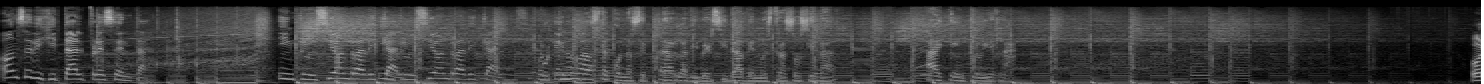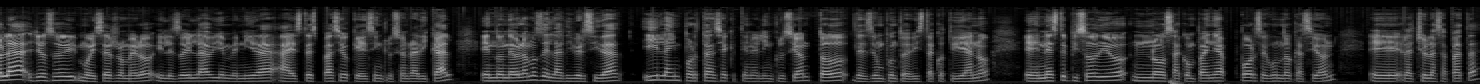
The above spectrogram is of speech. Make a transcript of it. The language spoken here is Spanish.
Once Digital presenta Inclusión Radical. Inclusión Radical. ¿Por qué no basta con aceptar la diversidad de nuestra sociedad? Hay que incluirla. Hola, yo soy Moisés Romero y les doy la bienvenida a este espacio que es Inclusión Radical, en donde hablamos de la diversidad y la importancia que tiene la inclusión, todo desde un punto de vista cotidiano. En este episodio nos acompaña por segunda ocasión eh, la Chula Zapata.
